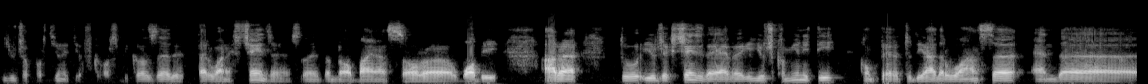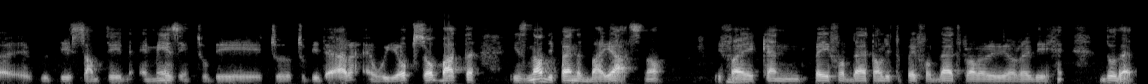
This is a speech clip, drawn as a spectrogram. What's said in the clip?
huge opportunity, of course, because uh, the tier one exchange, so I don't know, Binance or uh, Huobi are two huge exchanges. They have a huge community compared to the other ones, uh, and uh, it would be something amazing to be to, to be there, and we hope so. But it's not dependent by us, no. If mm -hmm. I can pay for that, only to pay for that, probably we already do that.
